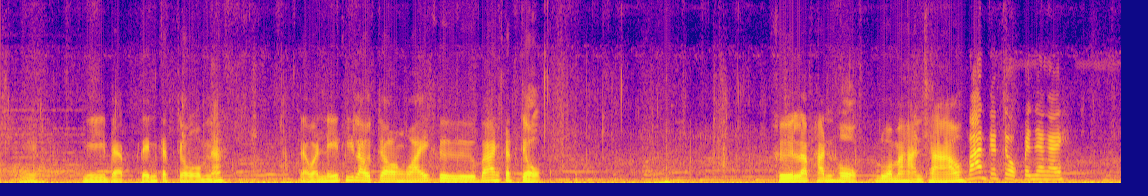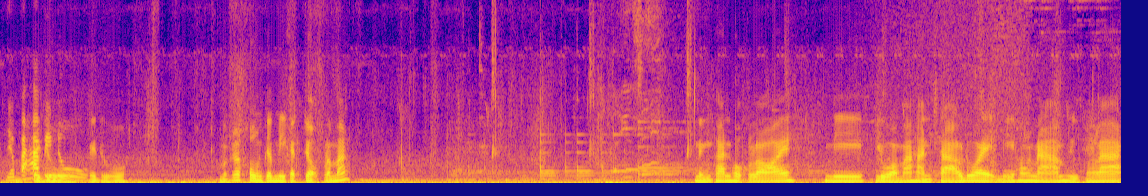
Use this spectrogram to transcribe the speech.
โอเคมีแบบเต็นท์กระโจมนะ แต่วันนี้ที่เราจองไว้คือบ้านกระจก คืนละพันหกรวมอาหารเช้า บ้านกระจกเป็นยังไง เดี๋ยวพาไปดูไปดู มันก็คงจะมีกระจกแล้วมั้งหนึ่งพันหกร้อยมีรวมอาหารเช้าด้วย มีห้องน้ำอยู่ข้างล่าง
